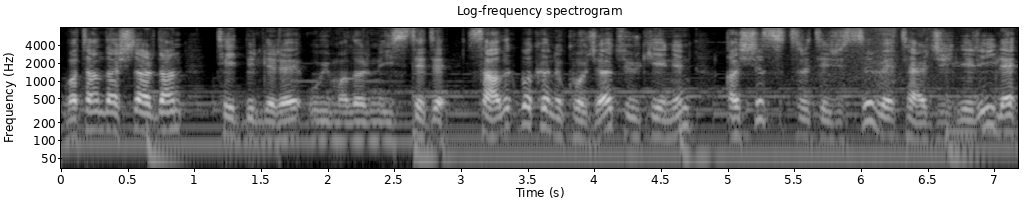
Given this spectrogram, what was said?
vatandaşlardan tedbirlere uymalarını istedi. Sağlık Bakanı Koca, Türkiye'nin aşı stratejisi ve tercihleriyle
